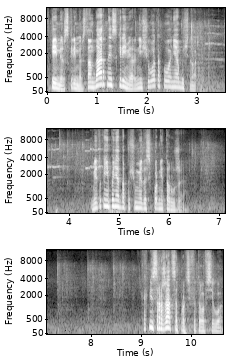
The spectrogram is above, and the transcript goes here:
Скример, скример. Стандартный скример. Ничего такого необычного. Мне только непонятно, почему у меня до сих пор нет оружия. Как мне сражаться против этого всего?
